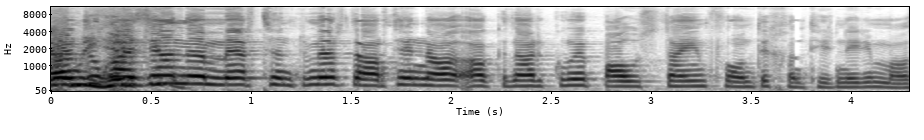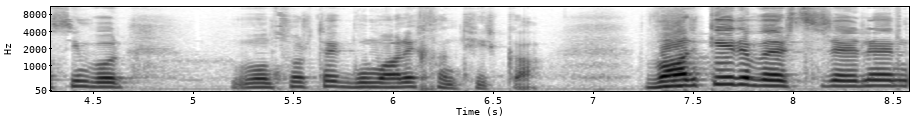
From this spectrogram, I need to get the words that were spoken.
Ջանջուղազյանը մերթ ընդմերթ արդեն ակնարկում է պաուստային ֆոնդի խնդիրների մասին որ ոնց որ թե գումարի խնդիր կա Վարկերը վերցրել են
